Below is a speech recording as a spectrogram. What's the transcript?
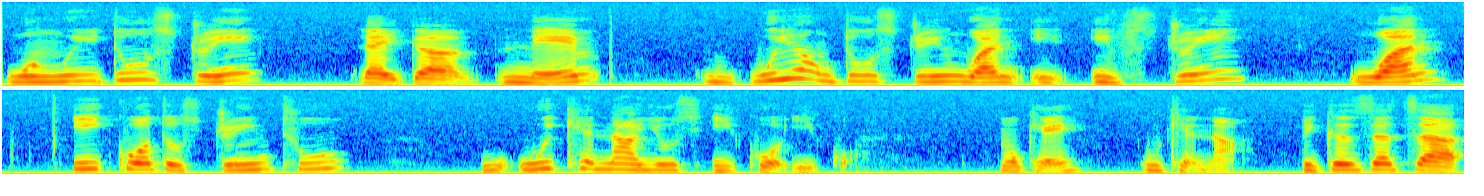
when we do string, like uh, name, we don't do string one if string one equal to string 2 we cannot use equal equal. Okay? We cannot. Because that's a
